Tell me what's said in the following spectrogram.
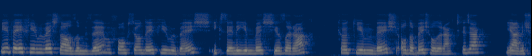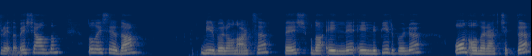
Bir de f25 lazım bize. Bu fonksiyonda f25 x yerine 25 yazarak Kök 25 o da 5 olarak çıkacak. Yani şuraya da 5 yazdım. Dolayısıyla da 1 bölü 10 artı 5 bu da 50. 51 bölü 10 olarak çıktı.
